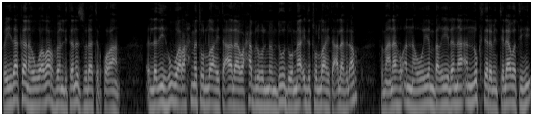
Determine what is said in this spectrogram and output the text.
فإذا كان هو ظرفا لتنزلات القرآن الذي هو رحمة الله تعالى وحبله الممدود ومائدة الله تعالى في الأرض فمعناه أنه ينبغي لنا أن نكثر من تلاوته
